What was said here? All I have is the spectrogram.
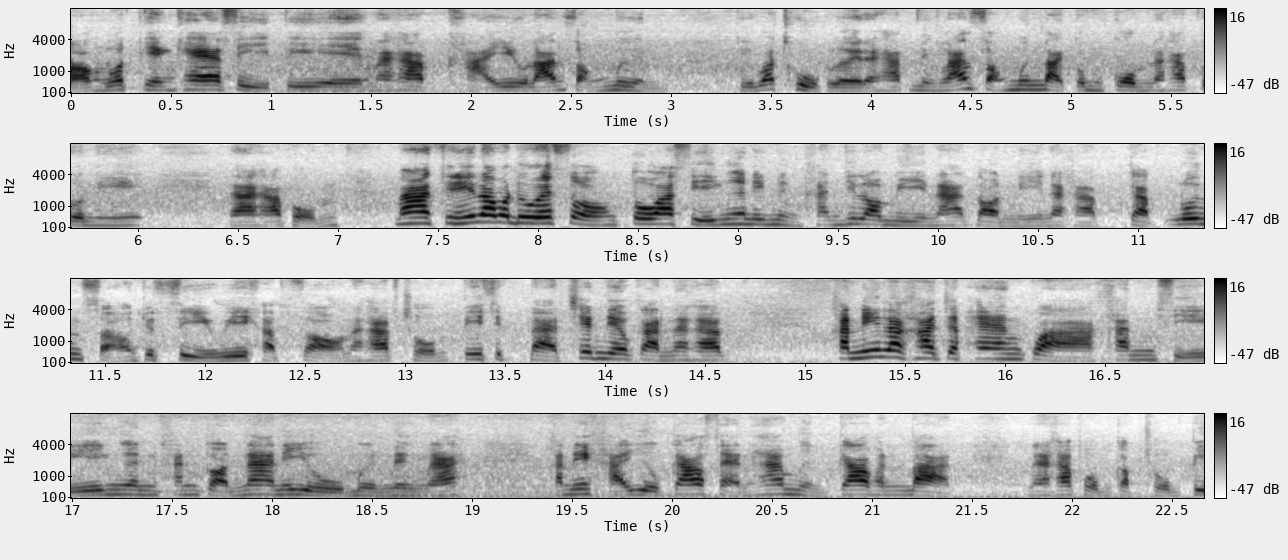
2 ลดเพียงแค่ 4 ปีเองนะครับขายอยู่ร้าน20,000ถือว่าถูกเลยนะครับ1ล้าน20,000 บาทกลมๆนะครับตัวนี้ นะครับผมมาทีนี้เรามาดูในส่วนของตัวสีเงินอีกหนึ่งคันที่เรามีนะตอนนี้นะครับกับรุ่น 2.4V ขับ2นะครับโฉมปี 18 เช่นเดียวกันนะครับคันนี้ราคาจะแพงกว่าคันสีเงินคันก่อนหน้านี้อยู่หมื่นหนึ่งนะคันนี้ขายอยู่ 959,000 บาทนะครับผมกับโฉมปี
